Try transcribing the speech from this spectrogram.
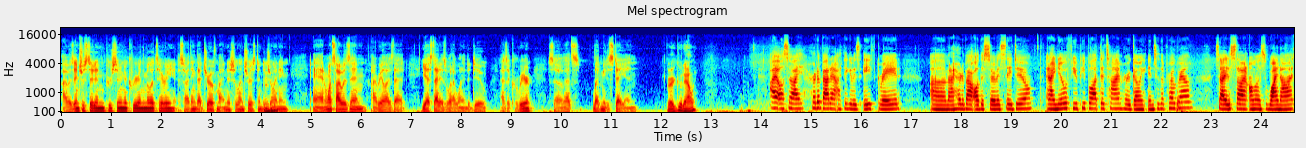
I was interested in pursuing a career in the military. So I think that drove my initial interest into Mhm. joining. And once I was in, I realized that yes, that is what I wanted to do as a career. So that's led me to stay in. Very good, Allie. I also I heard about it. I think it was eighth grade, um, and I heard about all the service they do. And I knew a few people at the time who were going into the program, so I just thought almost why not.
